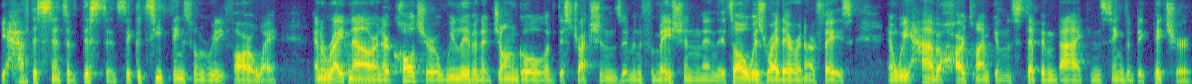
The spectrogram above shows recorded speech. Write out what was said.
you have this sense of distance. They could see things from really far away. And right now in our culture, we live in a jungle of distractions of information and it's always right there in our face. And we have a hard time kind of stepping back and seeing the big picture.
